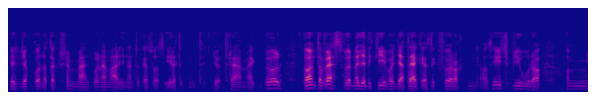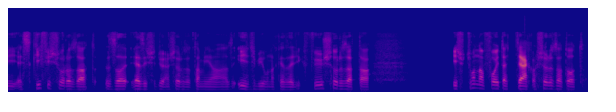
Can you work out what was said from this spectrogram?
és gyakorlatilag semmi másból nem áll innentől kezdve az életük, mint gyötrelmekből. Valamint a Westworld negyedik évadját elkezdik felrakni az HBO-ra, ami egy skifi sorozat, ez, a, ez is egy olyan sorozat, ami az HBO-nak ez egyik fő sorozata, és hogy honnan folytatják a sorozatot,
